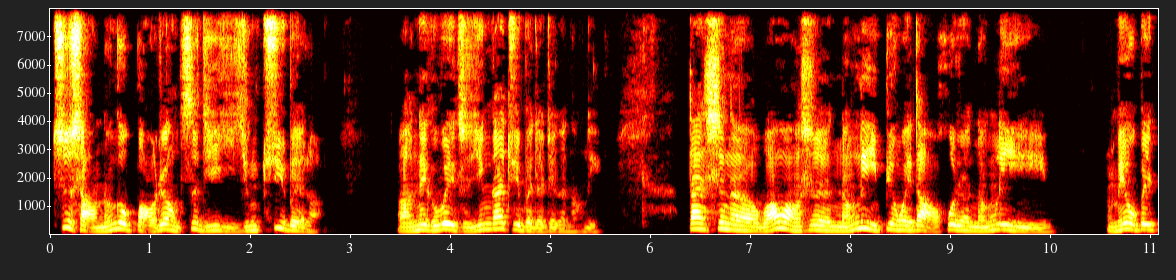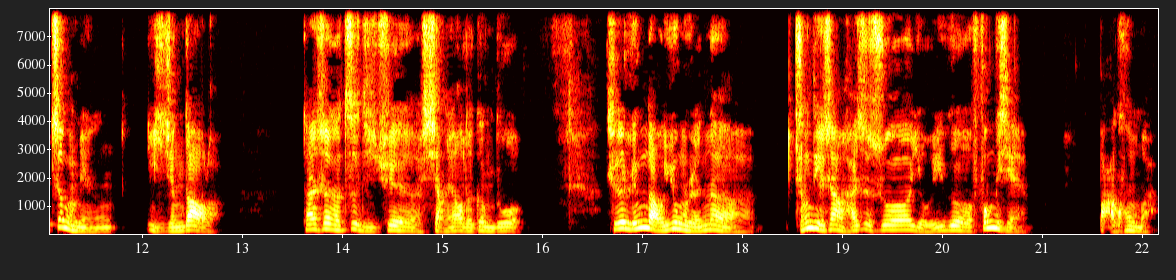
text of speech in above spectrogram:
至少能够保证自己已经具备了啊那个位置应该具备的这个能力。但是呢，往往是能力并未到，或者能力没有被证明已经到了。但是呢，自己却想要的更多。其实领导用人呢，整体上还是说有一个风险把控吧。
